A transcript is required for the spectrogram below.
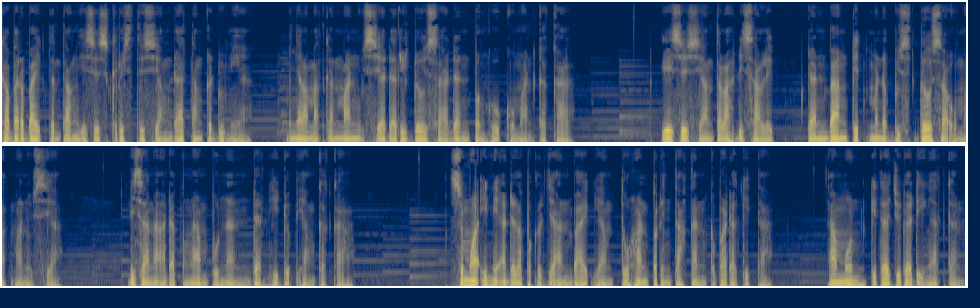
kabar baik tentang Yesus Kristus yang datang ke dunia, menyelamatkan manusia dari dosa dan penghukuman kekal. Yesus yang telah disalib dan bangkit menebus dosa umat manusia. Di sana ada pengampunan dan hidup yang kekal. Semua ini adalah pekerjaan baik yang Tuhan perintahkan kepada kita. Namun, kita juga diingatkan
